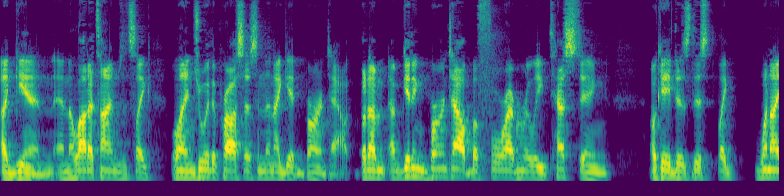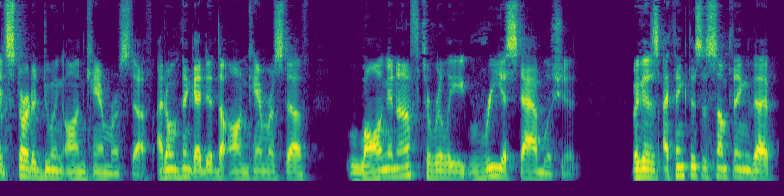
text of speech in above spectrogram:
again. And a lot of times it's like, well, I enjoy the process and then I get burnt out. But I'm I'm getting burnt out before I'm really testing. Okay, does this like when I started doing on camera stuff? I don't think I did the on camera stuff long enough to really reestablish it because I think this is something that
